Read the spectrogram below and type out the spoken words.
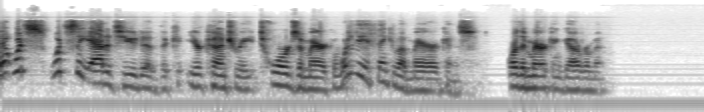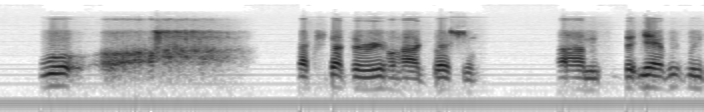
what, what's what's the attitude of the, your country towards America? What do you think of Americans or the American government? Well, uh, that's that's a real hard question. Um, but yeah, we, we've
